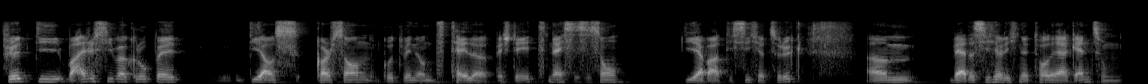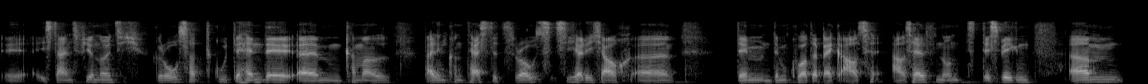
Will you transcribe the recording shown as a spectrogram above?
für die Wide Receiver Gruppe, die aus Garçon, Goodwin und Taylor besteht, nächste Saison die erwarte ich sicher zurück. Ähm, wäre das sicherlich eine tolle Ergänzung. Äh, ist 1,94 groß, hat gute Hände, ähm, kann man bei den Contested Throws sicherlich auch äh, dem, dem Quarterback aus, aushelfen und deswegen, ähm,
